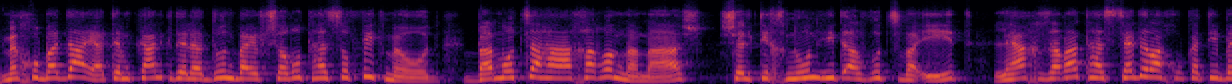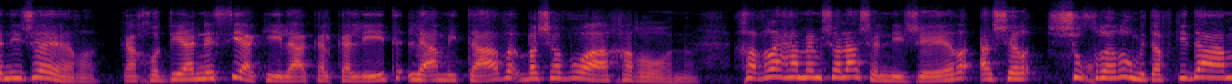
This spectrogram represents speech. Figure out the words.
מכובדיי, אתם כאן כדי לדון באפשרות הסופית מאוד, במוצא האחרון ממש, של תכנון התערבות צבאית להחזרת הסדר החוקתי בניג'ר. כך הודיע נשיא הקהילה הכלכלית לעמיתיו בשבוע האחרון. חברי הממשלה של ניג'ר, אשר שוחררו מתפקידם,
